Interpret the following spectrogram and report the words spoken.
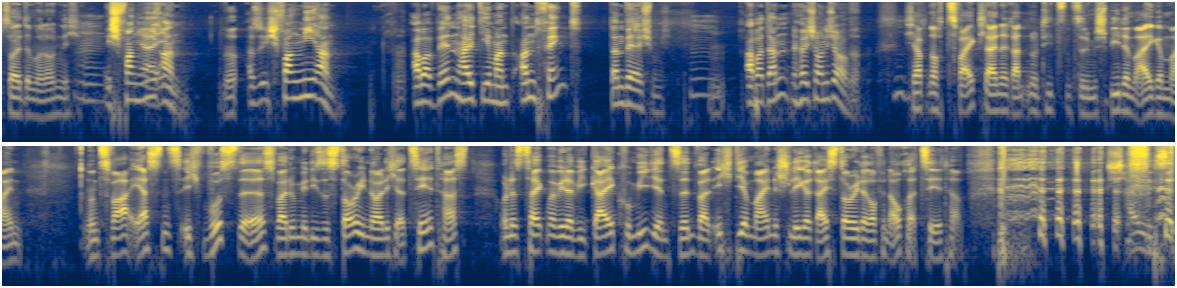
Sollte man auch nicht. Ich fange Ja, nie eben. an. Ja. Also ich fange nie an. Aber wenn halt jemand anfängt, dann wehre ich mich. Aber dann höre ich auch nicht auf. Ich habe noch zwei kleine Randnotizen zu dem Spiel im Allgemeinen. Und zwar erstens, ich wusste es, weil du mir diese Story neulich erzählt hast. Und es zeigt mal wieder, wie geil Comedians sind, weil ich dir meine Schlägerei-Story daraufhin auch erzählt habe. Scheiße.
